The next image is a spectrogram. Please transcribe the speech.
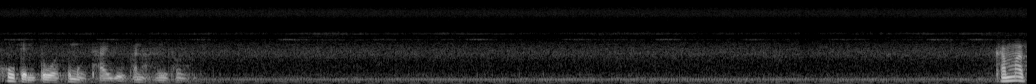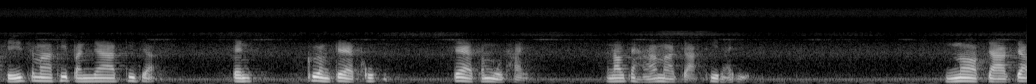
ผู้เป็นตัวสมุทัยอยู่ขณะนี้เท่านั้น คำว่าสีสมาธิปัญญาที่จะเป็นเครื่องแก้ทุกข์แก้สมุทัยเราจะหามาจากที่ไหนอีก นอกจากจะ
